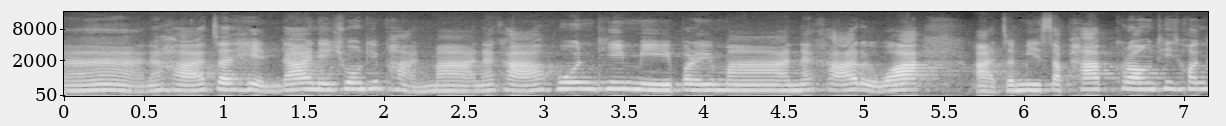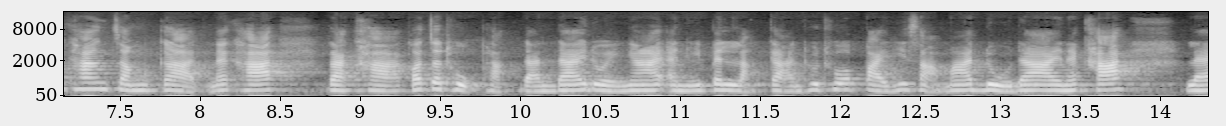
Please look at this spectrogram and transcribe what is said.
อ่านะคะจะเห็นได้ในช่วงที่ผ่านมานะคะ หุ้นที่มีปริมาณนะคะ หรือว่าอาจจะมีสภาพคล่องที่ค่อนข้างจำกัดนะคะ ราคาก็จะถูกผลักดันได้โดยง่าย อันนี้เป็นหลักการทั่วๆไปที่สามารถดูได้นะคะ และ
